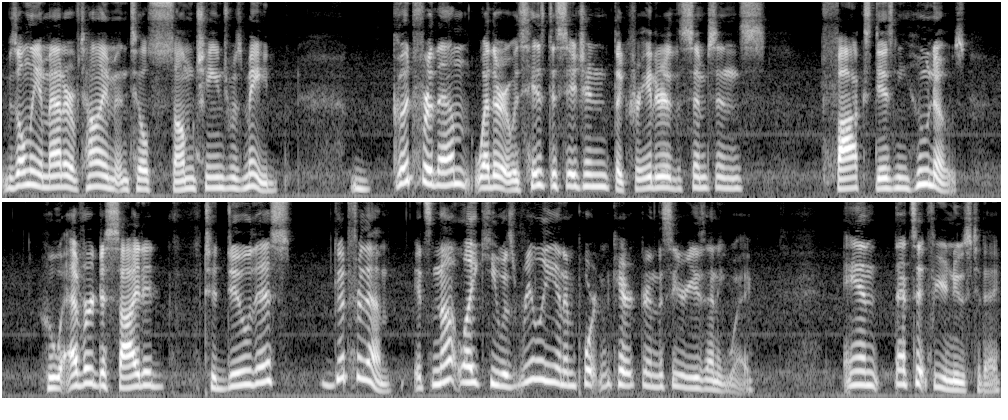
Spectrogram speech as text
it was only a matter of time until some change was made. Good for them, whether it was his decision, the creator of The Simpsons, Fox, Disney, who knows? Whoever decided to do this, good for them. It's not like he was really an important character in the series anyway. And that's it for your news today.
